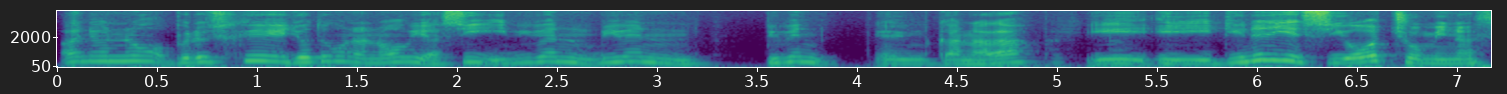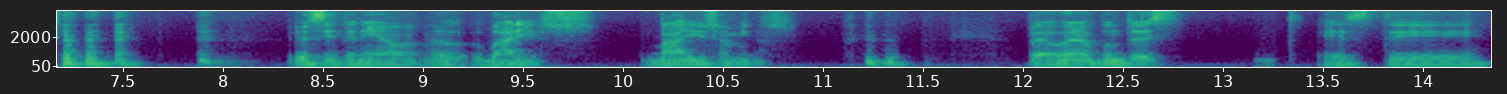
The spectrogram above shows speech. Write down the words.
Ay, no, no, pero es que yo tengo una novia, sí, y viven, viven, viven en Canadá y, y tiene 18, mi Yo sí tenía varios, varios amigos. Pero bueno, el punto es, este.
